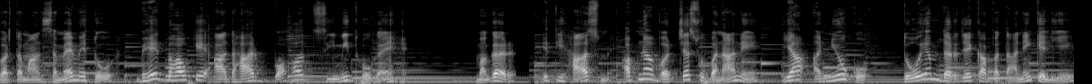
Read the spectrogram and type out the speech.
वर्तमान समय में तो भेदभाव के आधार बहुत सीमित हो गए हैं। मगर इतिहास में अपना वर्चस्व बनाने या अन्यों को दोयम दर्जे का बताने के लिए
